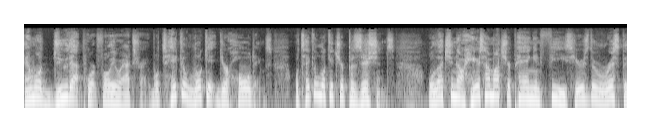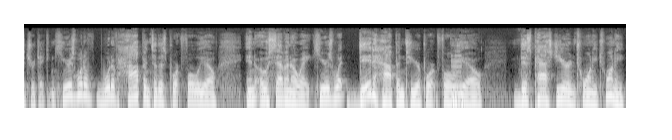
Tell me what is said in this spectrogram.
and we'll do that portfolio x ray. We'll take a look at your holdings, we'll take a look at your positions. We'll let you know here's how much you're paying in fees. Here's the risk that you're taking. Here's what have, would have happened to this portfolio in 07, 08. Here's what did happen to your portfolio hmm. this past year in 2020.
